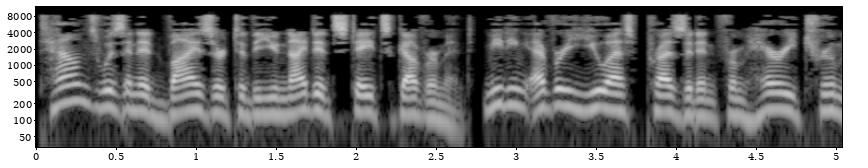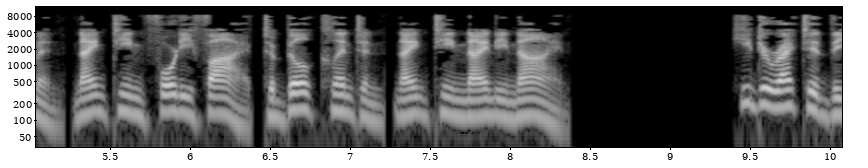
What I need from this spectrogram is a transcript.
Townes was an advisor to the United States government, meeting every U.S. president from Harry Truman 1945 to Bill Clinton 1999. He directed the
